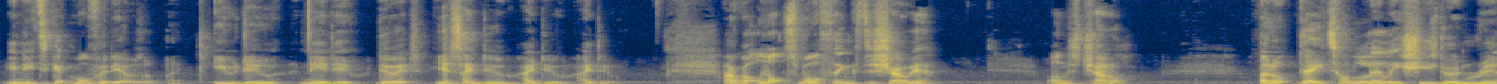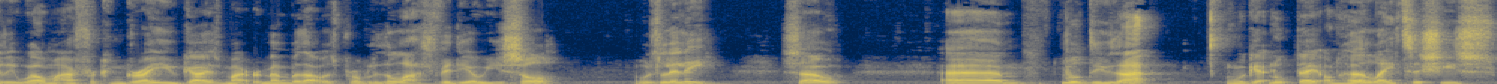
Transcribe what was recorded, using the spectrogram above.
you need to get more videos up, mate. You do need to do it. Yes, I do. I do. I do. I've got lots more things to show you on this channel. An update on Lily. She's doing really well. My African Grey. You guys might remember that was probably the last video you saw. It was Lily. So, um, we'll do that. We'll get an update on her later. She's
